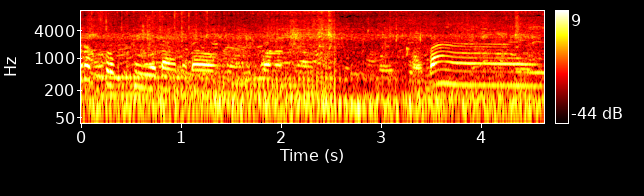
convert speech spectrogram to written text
គ្រប់គ្រប់គ្នាតែម្ដងបាយបាយ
